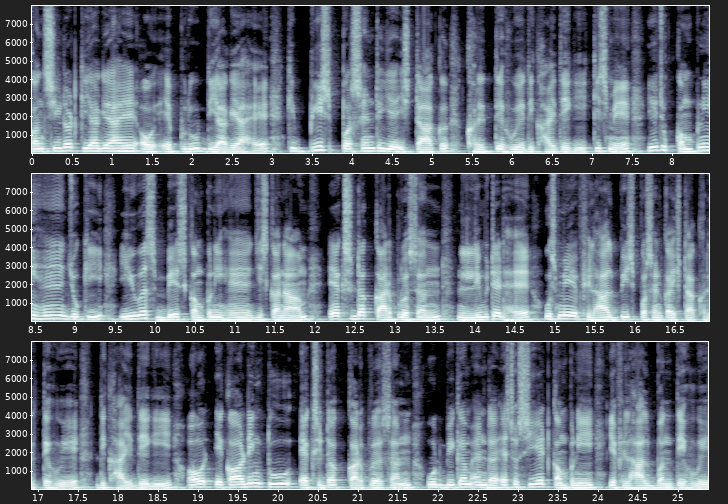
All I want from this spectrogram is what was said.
कंसीडर्ड किया गया है और अप्रूव दिया गया है कि 20 परसेंट ये स्टॉक खरीदते हुए दिखाई देगी किसमें ये जो कंपनी है जो कि यूएस एस कंपनी है जिसका नाम एक्सडक कारपोरेशन लिमिटेड है उसमें ये फिलहाल बीस का स्टॉक खरीदते हुए दिखाई देगी और according to XDuce corporation would become and associate company ये फिलहाल बनते हुए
